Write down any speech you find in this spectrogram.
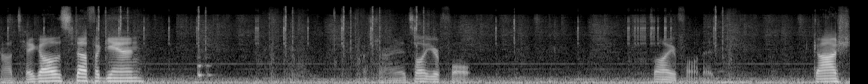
I'll take all this stuff again. That's alright, it's all your fault. It's all your fault, Ed. Gosh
